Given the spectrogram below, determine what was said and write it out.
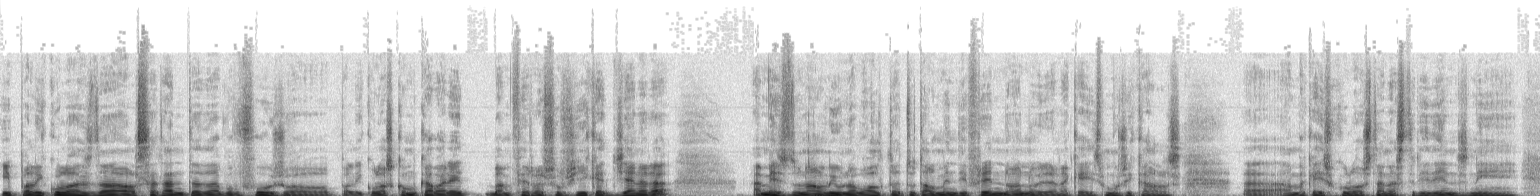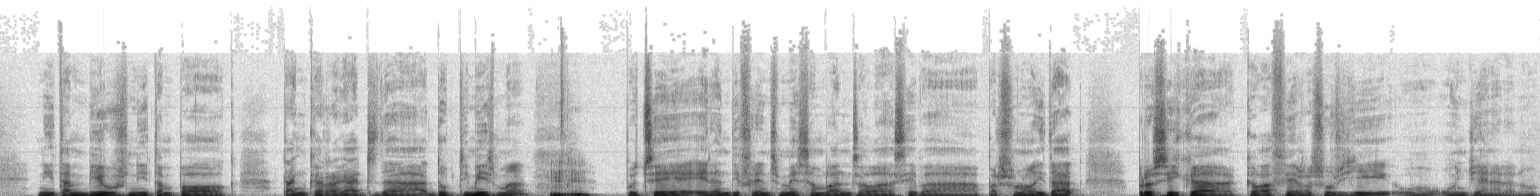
I pel·lícules dels 70 de Bonfus o pel·lícules com Cabaret van fer ressorgir aquest gènere, a més donant-li una volta totalment diferent, no? No eren aquells musicals eh, amb aquells colors tan estridents, ni, ni tan vius, ni tampoc tan carregats d'optimisme, mm -hmm. potser eren diferents més semblants a la seva personalitat, però sí que, que va fer ressorgir un, un gènere, no?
